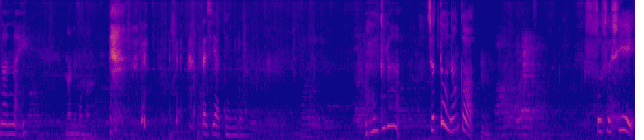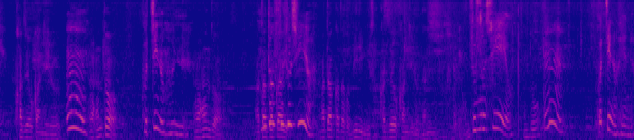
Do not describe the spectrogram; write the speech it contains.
なんない？何もなんない。私やってみる。本当だ。ちょっとなんかうん。涼しい風を感じるうんあ本当こっちの方ねあ本当本当暖かい涼しいやまた暖かくビリビリする風を感じる何もえ本当涼しいよ本当うんこっちの辺ね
